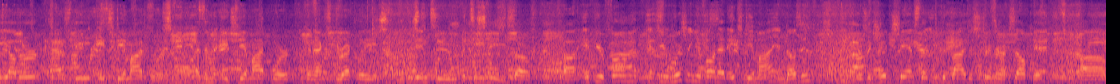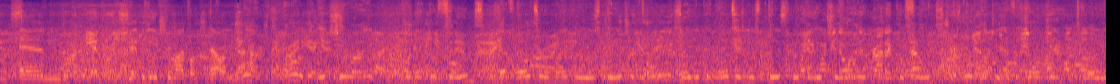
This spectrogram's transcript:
the other has the HDMI port, and then the HDMI port connects directly into the TV. So uh, if your phone, if you're wishing your phone had HDMI and doesn't, there's a good chance that you could buy the Streamer XL kit um, and get the HDMI functionality. Now, all the HDMI connected phones have also micro USB, for the home so you can also use this with the HDMI connected phones that you have a charger while you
